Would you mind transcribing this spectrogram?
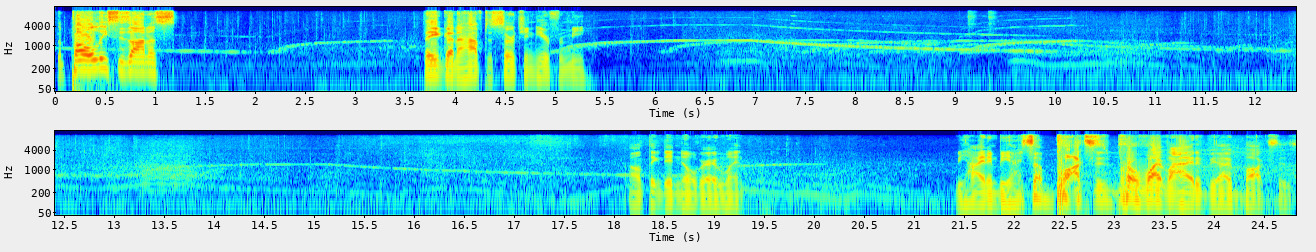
The police is on us. They ain't gonna have to search in here for me. I don't think they know where it went. Be hiding behind some boxes, bro. Why am I hiding behind boxes?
